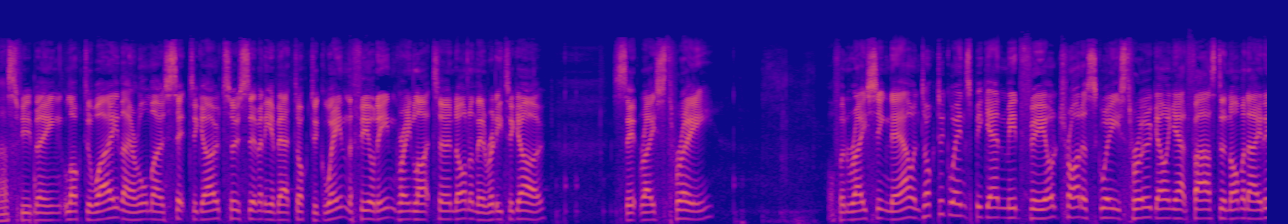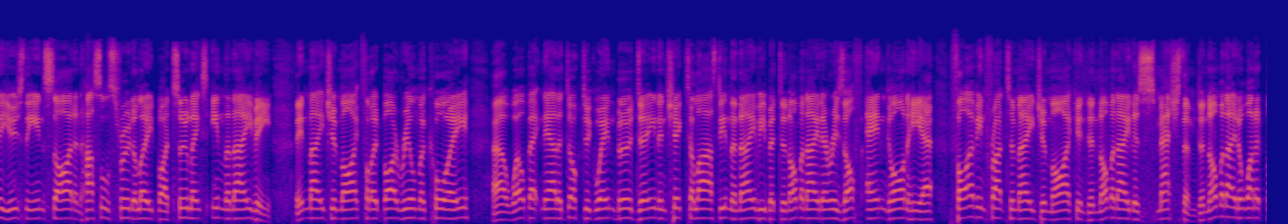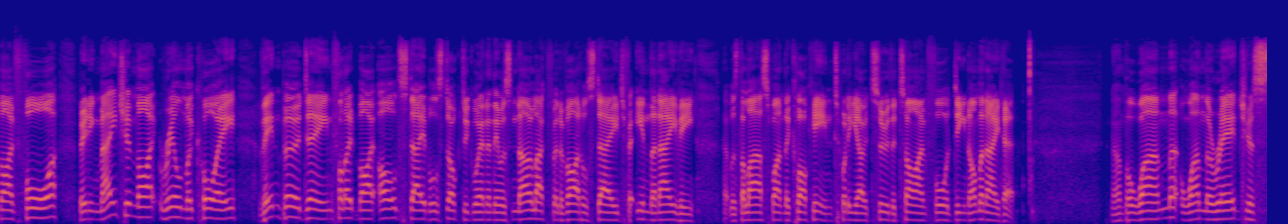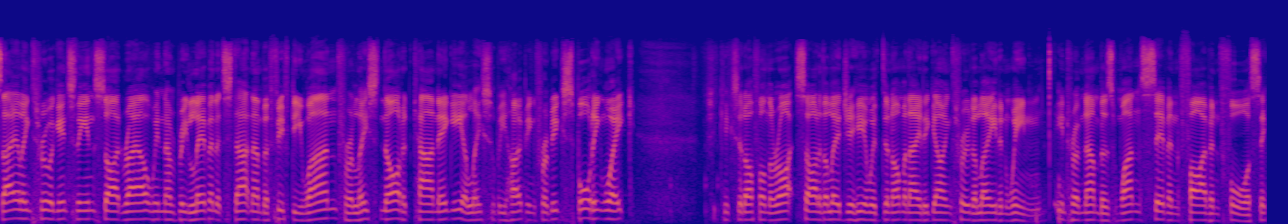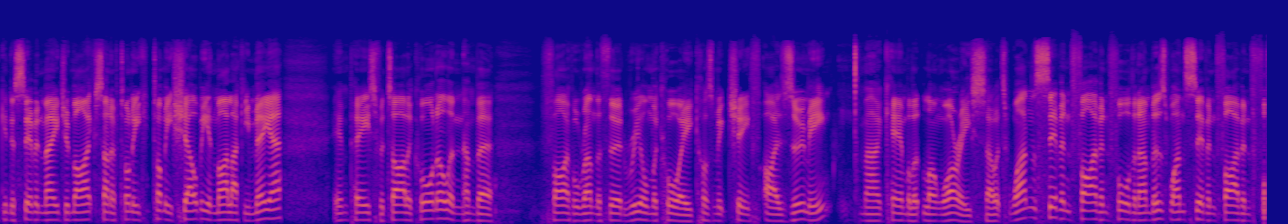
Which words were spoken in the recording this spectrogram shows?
Last few being locked away. They are almost set to go. 270 about Dr. Gwen. The field in. Green light turned on and they're ready to go. Set race three. Often racing now, and Dr. Gwen's began midfield, trying to squeeze through, going out fast. Denominator used the inside and hustles through to lead by two lengths in the Navy. Then Major Mike, followed by Real McCoy. Uh, well back now to Dr. Gwen Burdine and check to last in the Navy, but Denominator is off and gone here. Five in front to Major Mike, and Denominator smashed them. Denominator won it by four, beating Major Mike, Real McCoy, then Burdine, followed by Old Stables, Dr. Gwen, and there was no luck for the vital stage for In the Navy. That was the last one to clock in, 20.02 the time for Denominator. Number one won the red, just sailing through against the inside rail. Win number 11 at start number 51 for Elise Not at Carnegie. Elise will be hoping for a big sporting week. She kicks it off on the right side of the ledger here with Denominator going through to lead and win. Interim numbers 1, 7, 5 and 4. Second to 7, Major Mike, son of Tommy, Tommy Shelby and My Lucky Mia. MPs for Tyler Cornell and number 5 will run the third, Real McCoy, Cosmic Chief Izumi. Mark Campbell at Longwarry. So it's 1, 7, 5 and 4 the numbers, 1, 7, 5 and 4.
